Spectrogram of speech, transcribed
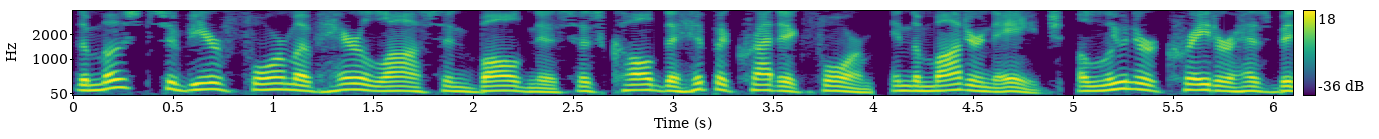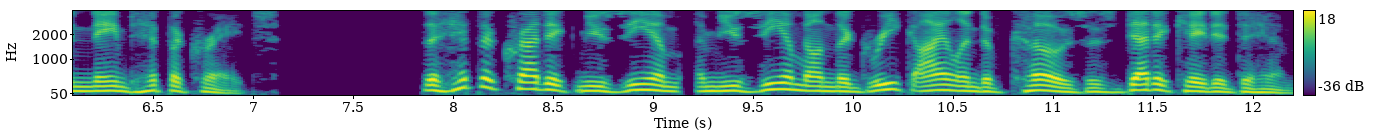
The most severe form of hair loss and baldness is called the Hippocratic form. In the modern age, a lunar crater has been named Hippocrates. The Hippocratic Museum, a museum on the Greek island of Kos is dedicated to him.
